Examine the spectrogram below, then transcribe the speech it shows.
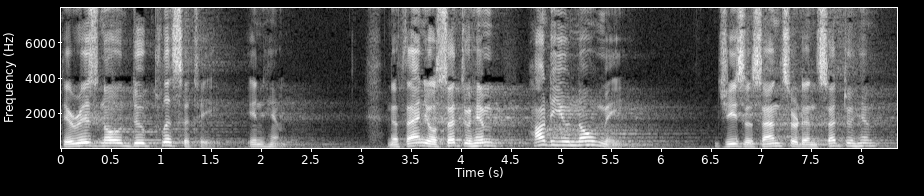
There is no duplicity in him. Nathanael said to him, How do you know me? Jesus answered and said to him,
